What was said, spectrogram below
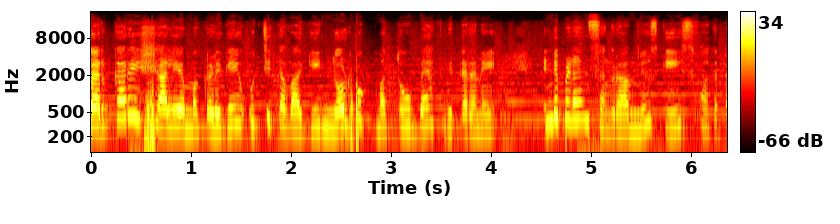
ಸರ್ಕಾರಿ ಶಾಲೆಯ ಮಕ್ಕಳಿಗೆ ಉಚಿತವಾಗಿ ನೋಟ್ಬುಕ್ ಮತ್ತು ಬ್ಯಾಗ್ ವಿತರಣೆ. ಇಂಡಿಪೆಂಡೆನ್ಸ್ ಸಂಗ್ರಾಮ್ ನ್ಯೂಸ್ಗೆ ಸ್ವಾಗತ.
